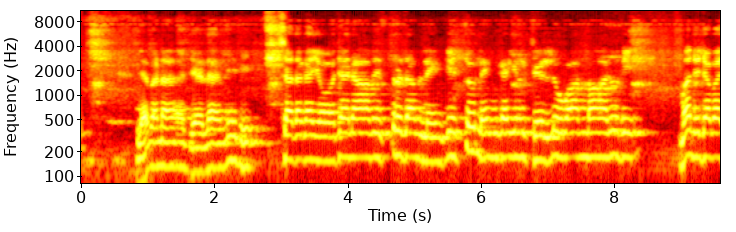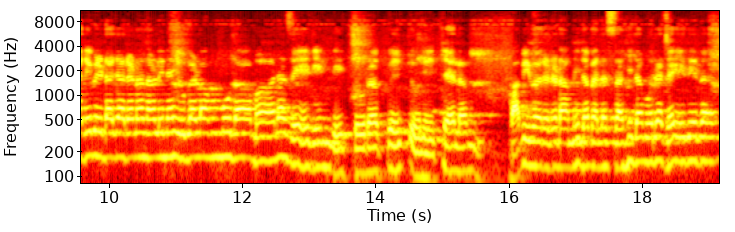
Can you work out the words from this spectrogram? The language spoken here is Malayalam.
ലവണ ജലനിധി ശതകയോജന വിസ്തൃതം ലംഘിച്ചു ലങ്കയിൽ ചെല്ലുവാൻ മാരുതി. മനുജപരിവിടചരണ നളിനയുഗളം മുത മാനസേ ചിന്തിച്ചുറപ്പിച്ചു നിശ്ചലം. കവിവരുടെ അമിതബല സഹിതമുര ചെയ്തത്.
